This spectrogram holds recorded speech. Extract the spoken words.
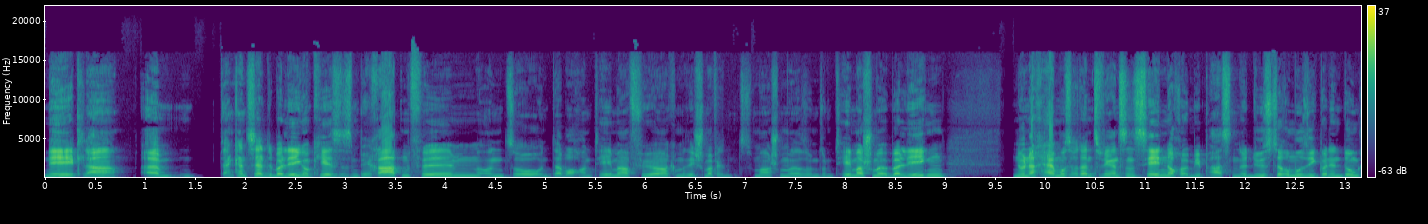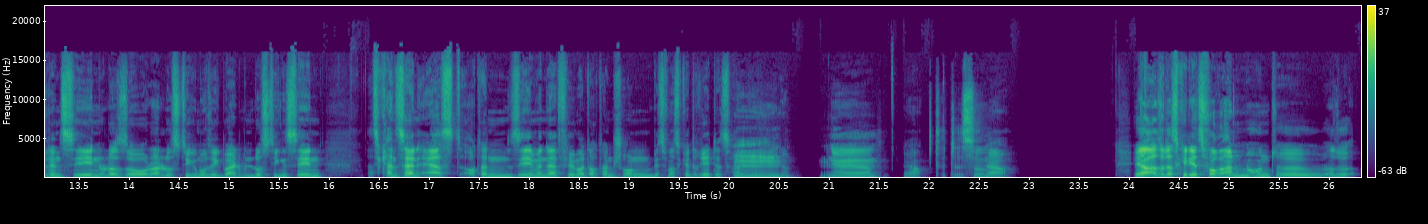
Nee, klar. Ähm, dann kannst du halt überlegen, okay, es ist ein Piratenfilm und so und da braucht man ein Thema für. Kann man sich schon mal, schon mal so, so ein Thema schon mal überlegen. Nur nachher muss auch dann zu den ganzen Szenen noch irgendwie passen. Ne? Düstere Musik bei den dunklen Szenen oder so oder lustige Musik bei den lustigen Szenen. Das kannst du dann erst auch dann sehen, wenn der Film halt auch dann schon ein bisschen was gedreht ist halt Mhm. ne? Ja, ja, Ja, das ist so. ja. Ja, also das geht jetzt voran und äh, also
